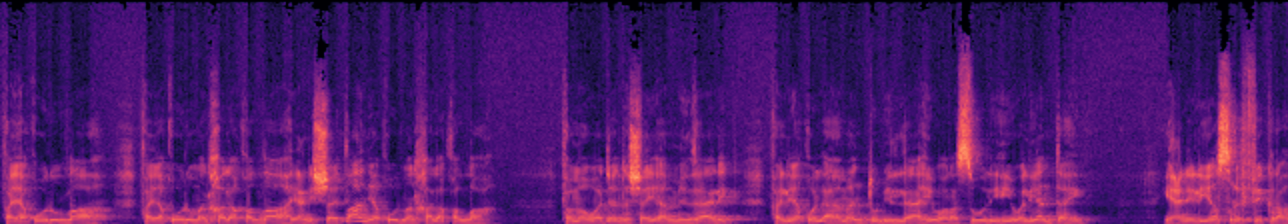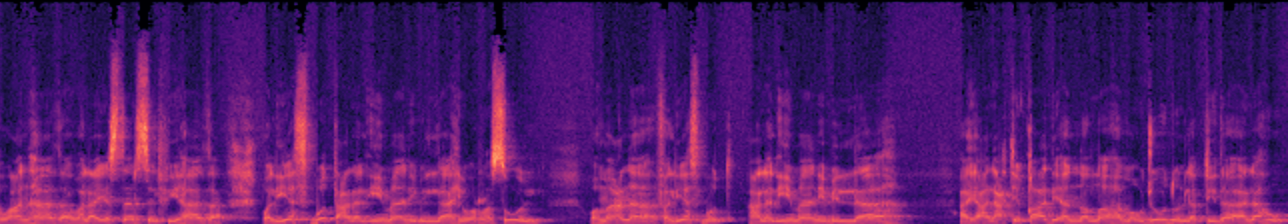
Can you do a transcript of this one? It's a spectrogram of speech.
فيقول الله. فيقول من خلق الله يعني الشيطان يقول من خلق الله. فمن وجد شيئا من ذلك فليقل آمنت بالله ورسوله ولينتهي. يعني ليصرف فكره عن هذا ولا يسترسل في هذا وليثبت على الإيمان بالله والرسول. ومعنى فليثبت على الإيمان بالله أي على اعتقاد أن الله موجود لا ابتداء له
